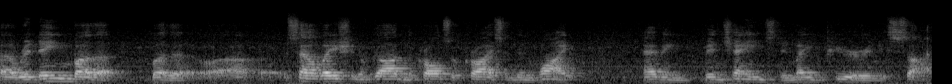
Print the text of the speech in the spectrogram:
uh, redeemed by the, by the uh, salvation of God and the cross of Christ, and then white, having been changed and made pure in His sight.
